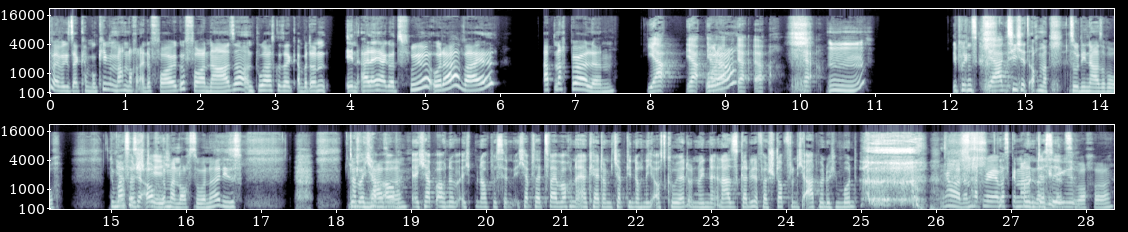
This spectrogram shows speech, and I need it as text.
Weil wir gesagt haben, okay, wir machen noch eine Folge vor Nase und du hast gesagt, aber dann in aller Herrgottsfrühe, oder? Weil ab nach Berlin. Ja, ja, ja, Oder? ja, ja, ja. Mhm. Übrigens Ja, ziehe ich jetzt auch mal so die Nase hoch. Du Ja, machst das ja auch ich. immer noch so, ne? Dieses aber ich habe auch, ich habe auch eine, ich bin auch ein bisschen, ich habe seit zwei Wochen eine Erkältung und ich habe die noch nicht auskuriert und meine Nase ist gerade wieder verstopft und ich atme durch den Mund. Ja, dann hatten wir ja was gemeinsam Und deswegen- die letzte Woche.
